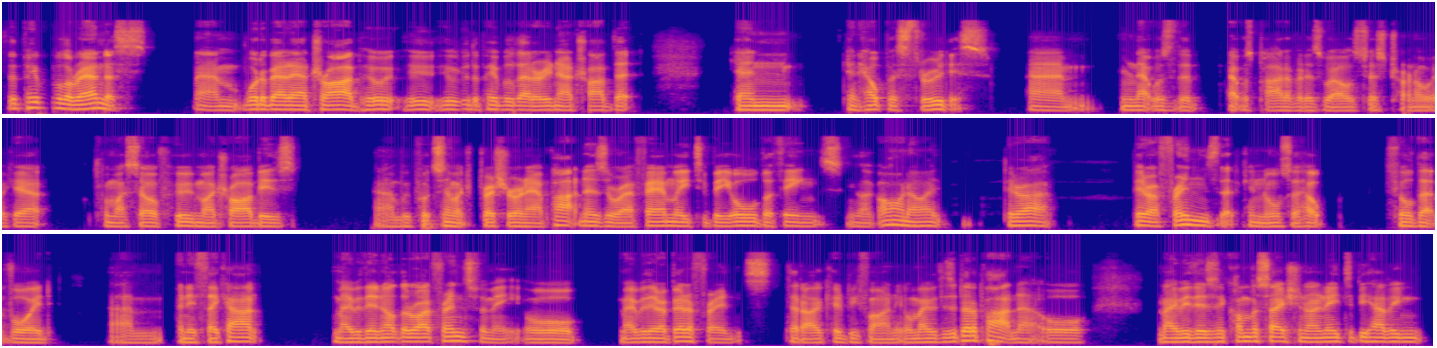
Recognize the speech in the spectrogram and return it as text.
the people around us? Um, what about our tribe? Who, who who are the people that are in our tribe that can can help us through this? Um, and that was the that was part of it as well. Was just trying to work out for myself who my tribe is. Um, we put so much pressure on our partners or our family to be all the things. You're like, oh no, I, there are there are friends that can also help fill that void. Um, and if they can't, maybe they're not the right friends for me, or maybe there are better friends that I could be finding, or maybe there's a better partner, or maybe there's a conversation I need to be having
